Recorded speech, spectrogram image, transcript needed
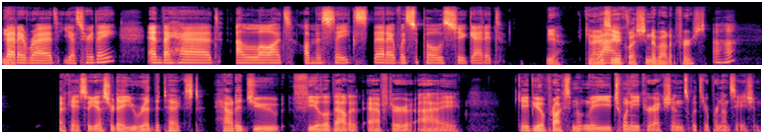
that I read yesterday, and I had a lot of mistakes that I was supposed to get it. yeah. Can I ask you a question about it first? Uh huh. Okay, so yesterday you read the text. How did you feel about it after I gave you approximately 20 corrections with your pronunciation?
